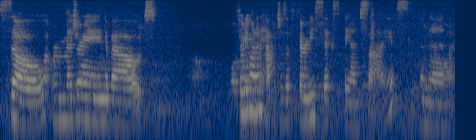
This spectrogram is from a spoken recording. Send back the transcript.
So we're measuring about 31 and a half, which is a 36 band size. And then I'm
